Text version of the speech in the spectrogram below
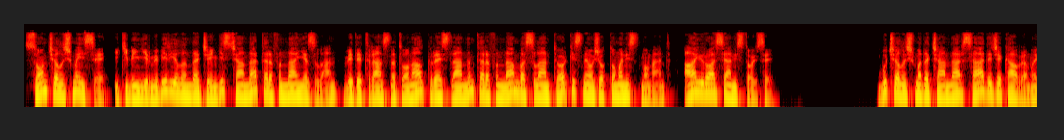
Son çalışma ise, 2021 yılında Cengiz Çandar tarafından yazılan ve de Transnational Press London tarafından basılan Turkish Neo-Ottomanist Moment, A Euroasianistoise. Bu çalışmada Çandar sadece kavramı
